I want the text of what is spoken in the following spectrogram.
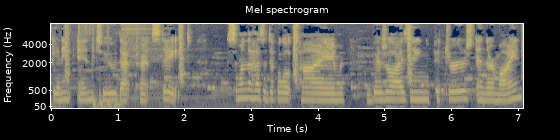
getting into that trance state someone that has a difficult time visualizing pictures in their mind,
